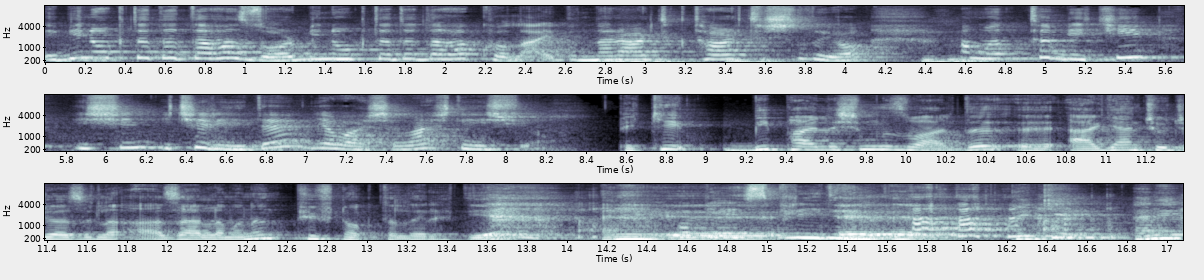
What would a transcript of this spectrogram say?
E bir noktada daha zor bir noktada daha kolay. Bunlar artık tartışılıyor. Ama tabii ki işin içeriği de yavaş yavaş değişiyor. Peki bir paylaşımınız vardı e, ergen çocuğu hazırla, azarlamanın püf noktaları diye. Hani, o bir e, espriydi. Evet, evet. Peki hani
